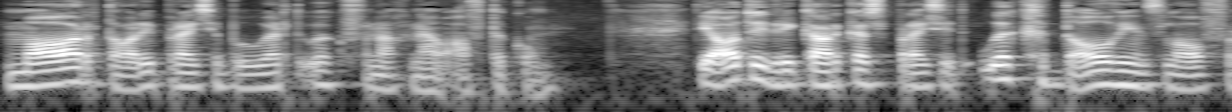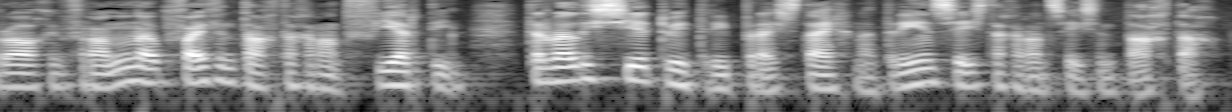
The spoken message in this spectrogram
maar daardie pryse behoort ook vinnig nou af te kom. Die A23 karkasprys het ook gedaal weens lae vraag en verhandel nou op R85.14 terwyl die C23 prys styg na R63.86.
